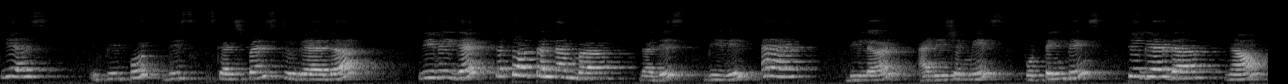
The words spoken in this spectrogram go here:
Yes, if we put these sketch pens together, we will get the total number. That is, we will add. We learn addition means putting things together. Now,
